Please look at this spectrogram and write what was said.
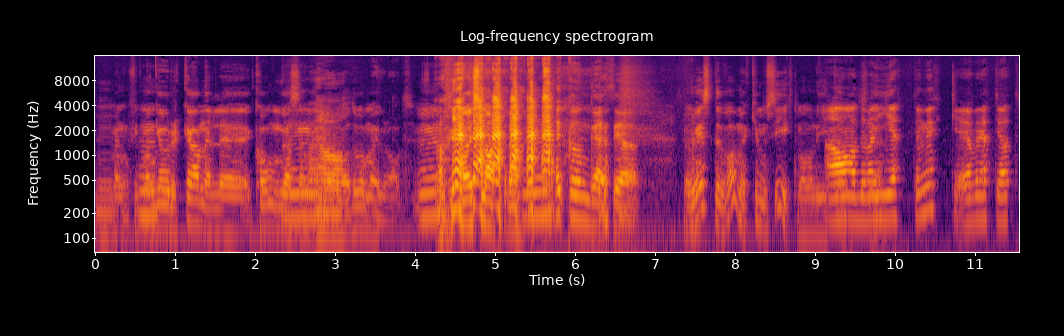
Mm. Men fick Mm. man gurkan eller kongasen, Mm. eller Ja. det var, då var man ju glad. Mm. Då fick man ju smattra. Kungas, ja. Jag visst, det var mycket musik när man var liten. Ja, det var jättemycket. Jag vet ju att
